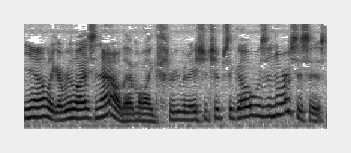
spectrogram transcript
you know, like I realize now that like three relationships ago was a narcissist.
